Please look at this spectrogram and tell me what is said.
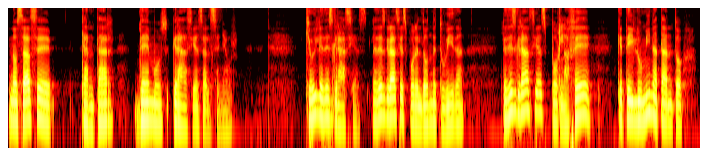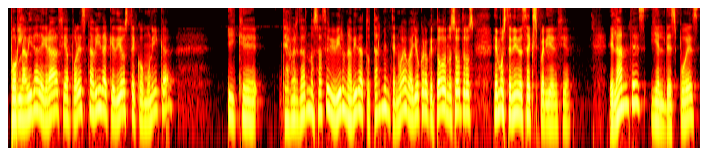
nos hace cantar, demos gracias al Señor que hoy le des gracias, le des gracias por el don de tu vida, le des gracias por la fe que te ilumina tanto, por la vida de gracia, por esta vida que Dios te comunica y que de verdad nos hace vivir una vida totalmente nueva. Yo creo que todos nosotros hemos tenido esa experiencia, el antes y el después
